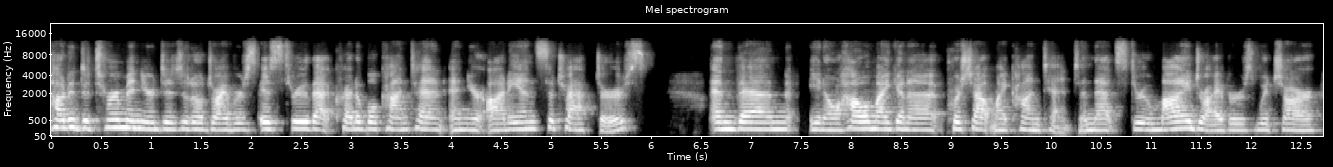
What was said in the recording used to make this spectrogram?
How to determine your digital drivers is through that credible content and your audience attractors. And then, you know, how am I going to push out my content? And that's through my drivers, which are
